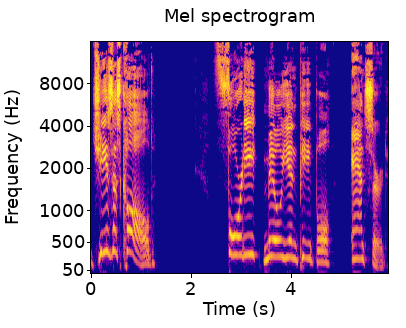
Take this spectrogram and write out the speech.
Jesus called, 40 million people answered.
